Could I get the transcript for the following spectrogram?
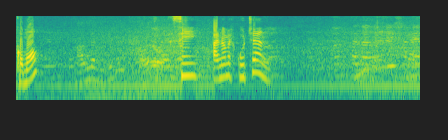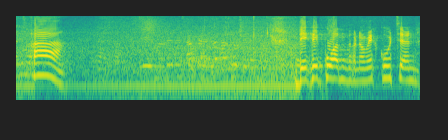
¿Cómo? Sí. Ah, ¿no me escuchan? Ah. ¿Desde cuándo no me escuchan?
